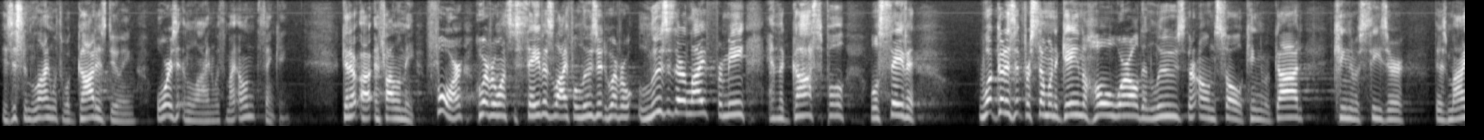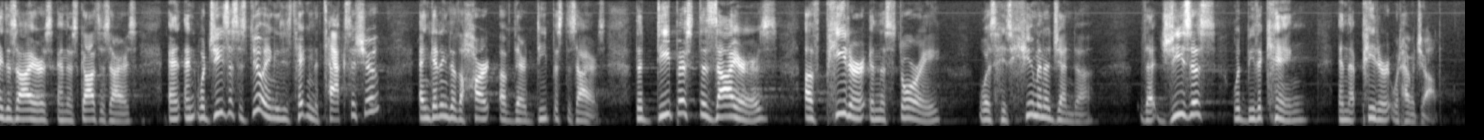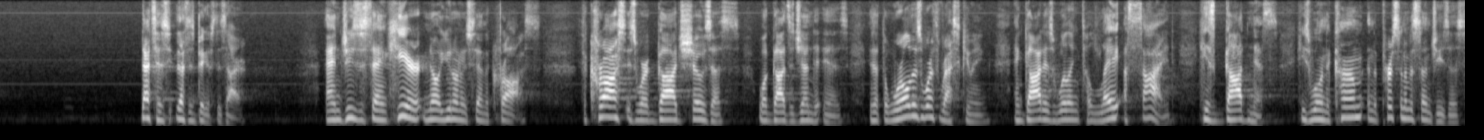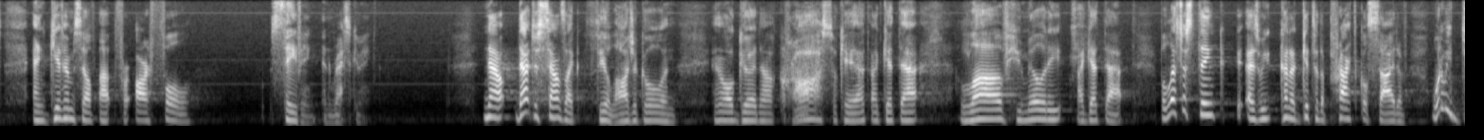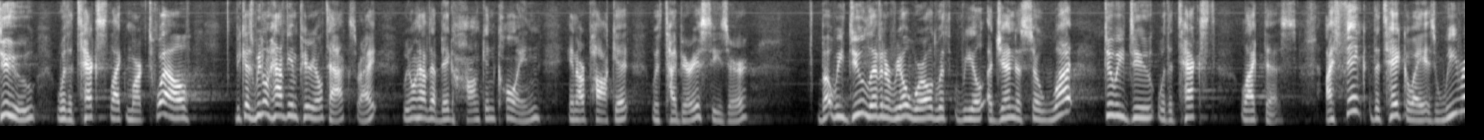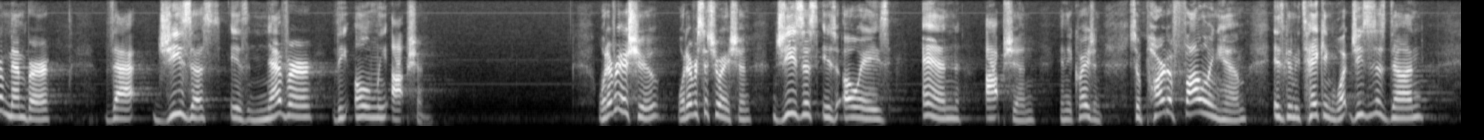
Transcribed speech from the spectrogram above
Is this in line with what God is doing, or is it in line with my own thinking? Get up uh, and follow me. For whoever wants to save his life will lose it. Whoever loses their life for me and the gospel will save it. What good is it for someone to gain the whole world and lose their own soul? Kingdom of God, kingdom of Caesar. There's my desires and there's God's desires. And, and what Jesus is doing is he's taking the tax issue and getting to the heart of their deepest desires. The deepest desires of Peter in the story was his human agenda that Jesus would be the king and that Peter would have a job. That's his, that's his biggest desire. And Jesus saying, Here, no, you don't understand the cross. The cross is where God shows us what God's agenda is, is that the world is worth rescuing and God is willing to lay aside his godness. He's willing to come in the person of his son Jesus and give himself up for our full saving and rescuing. Now, that just sounds like theological and, and all good. Now, cross, okay, I, I get that. Love, humility, I get that. But let's just think as we kind of get to the practical side of what do we do with a text like Mark 12? Because we don't have the imperial tax, right? We don't have that big honking coin in our pocket with Tiberius Caesar. But we do live in a real world with real agendas. So, what do we do with a text like this? I think the takeaway is we remember that Jesus is never the only option. Whatever issue, whatever situation, Jesus is always an option in the equation. So part of following him is going to be taking what Jesus has done,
